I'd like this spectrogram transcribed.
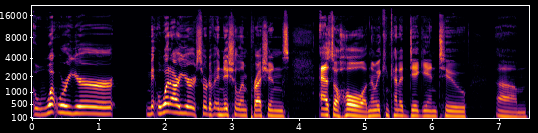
what were your what are your sort of initial impressions as a whole, and then we can kind of dig into um,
